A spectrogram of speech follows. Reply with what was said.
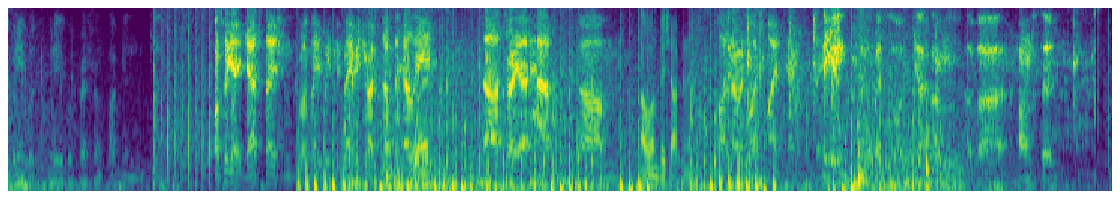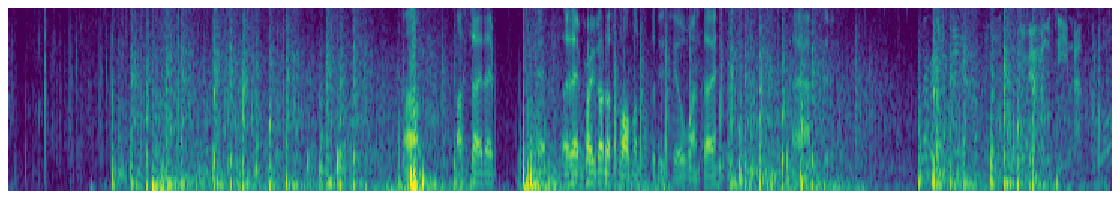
We need to put, we need to put pressure on fucking gas. Once we get gas station squad lead, we could maybe try set up the heli. Uh, sorry, a hab. Um, I won't be chucking it. I don't know, in like I ten or something. They're getting pushed on the west side of, Ga- um, of uh, Farmstead. Um, I say they, they, they probably got a fob on top of this hill, won't they? They have to. Have you ever looked at your map before?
